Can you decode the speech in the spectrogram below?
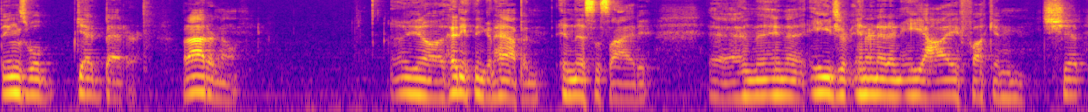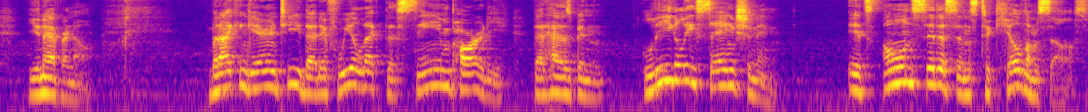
things will get better. But I don't know. Uh, you know, anything can happen in this society. And in an age of internet and AI fucking shit, you never know. But I can guarantee that if we elect the same party that has been legally sanctioning its own citizens to kill themselves,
